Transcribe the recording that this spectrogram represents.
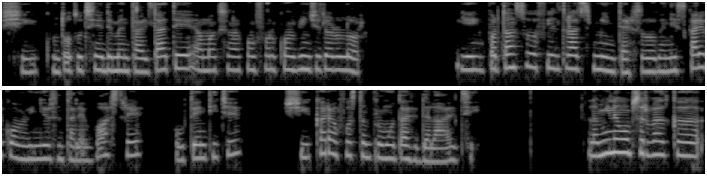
Și, cum totul ține de mentalitate, am acționat conform convingerilor lor. E important să vă filtrați mintea și să vă gândiți care convingeri sunt ale voastre, autentice, și care au fost împrumutate de la alții. La mine am observat că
